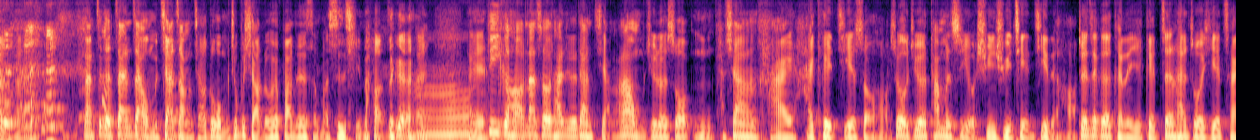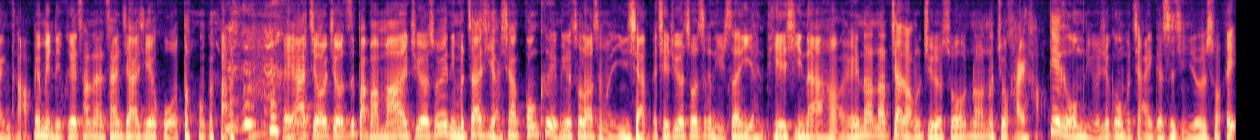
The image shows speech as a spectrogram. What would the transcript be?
那这个站在我们家长的角度，我们就不晓得会发生什么事情哈。这个，哎，第一个哈，那时候他就这样讲，那我们觉得说，嗯，好像还还可以接受哈。所以我觉得他们是有循序渐进的哈。所以这个可能也给震撼做一些参考。妹妹，你可以常常参加一些活动啊。哎，啊，久而久之，爸爸妈妈也觉得说，哎，你们在一起好像功课也没有受到什么影响，而且觉得说这个女生也很贴心呐哈。哎，那那家长都觉得说，那那就还好。第二个，我们女儿就跟我们讲一个事情，就是说，哎，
